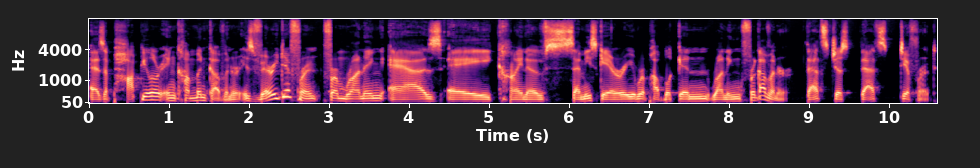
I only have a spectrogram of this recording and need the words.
as a popular incumbent governor is very different from running as a kind of semi-scary Republican running for governor. That's just that's different.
